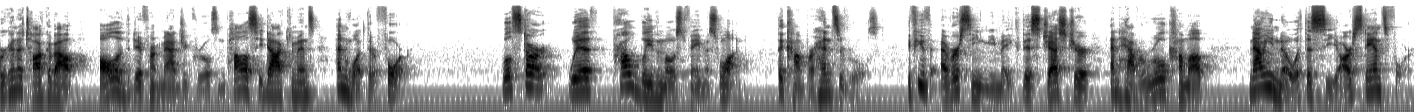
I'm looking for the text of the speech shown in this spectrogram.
we're going to talk about all of the different magic rules and policy documents and what they're for. We'll start with probably the most famous one, the comprehensive rules. If you've ever seen me make this gesture and have a rule come up, now you know what the CR stands for.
